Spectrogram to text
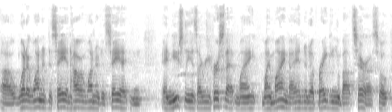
uh, what I wanted to say and how I wanted to say it, and and usually as I rehearse that in my my mind, I ended up bragging about Sarah. So,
